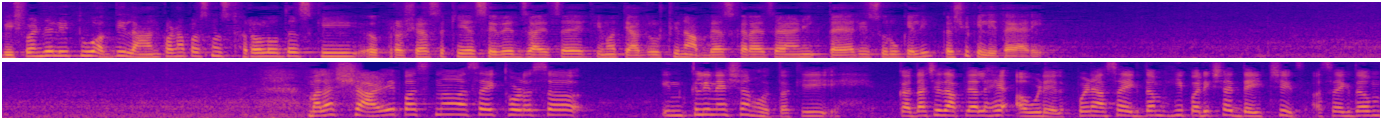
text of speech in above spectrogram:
विश्वांजली तू अगदी लहानपणापासूनच ठरवलं होतंस की प्रशासकीय सेवेत जायचंय किंवा त्या दृष्टीनं अभ्यास करायचा आहे आणि तयारी सुरू केली? कशी केली तयारी? मला शाळेपासनं असं एक थोडंसं इन्क्लिनेशन होतं की कदाचित आपल्याला हे आवडेल पण असं एकदम ही परीक्षा द्यायचीच. असं एकदम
